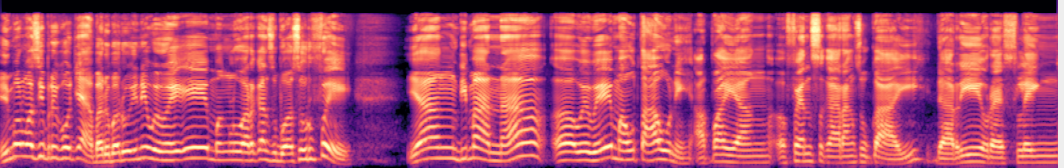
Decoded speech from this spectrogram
Informasi berikutnya, baru-baru ini WWE mengeluarkan sebuah survei yang di mana uh, WWE mau tahu nih apa yang fans sekarang sukai dari wrestling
